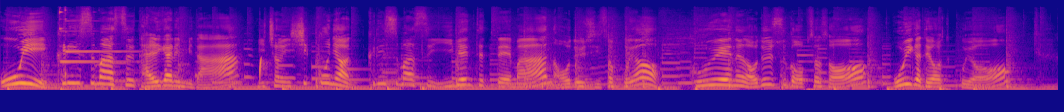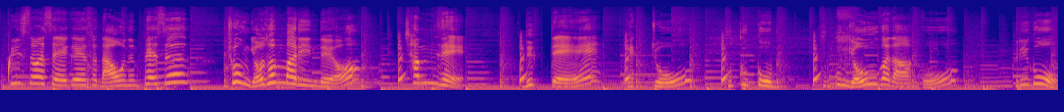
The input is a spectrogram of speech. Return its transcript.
5위 크리스마스 달걀입니다. 2019년 크리스마스 이벤트 때만 얻을 수 있었고요 그 후에는 얻을 수가 없어서 5위가 되었고요. 크리스마스 에그에서 나오는 펫은 총 6마리인데요. 참새, 늑대, 백조, 북극곰, 북극여우가 나왔고 그리고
